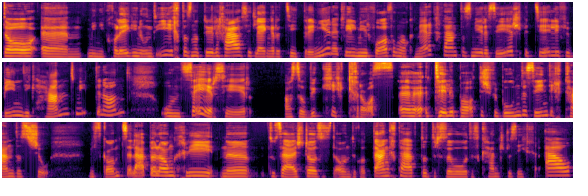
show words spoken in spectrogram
da ähm, meine Kollegin und ich das natürlich auch seit längerer Zeit trainieren, weil wir von Anfang an gemerkt haben, dass wir eine sehr spezielle Verbindung haben miteinander und sehr, sehr, also wirklich krass äh, telepathisch verbunden sind. Ich kenne das schon mein ganzes Leben lang bisschen, ne, du sagst das, was der andere gedacht hat oder so, das kennst du sicher auch.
